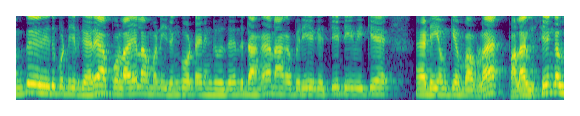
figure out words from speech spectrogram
வந்து இது பண்ணியிருக்காரு. அப்போ லயலாமணி செங்கோட்டையன் எங்களுக்கு சேர்ந்துட்டாங்க. நாங்கள் பெரிய கட்சி டிவிக்கே டிஎம்கே பாப்பில் பல விஷயங்கள்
